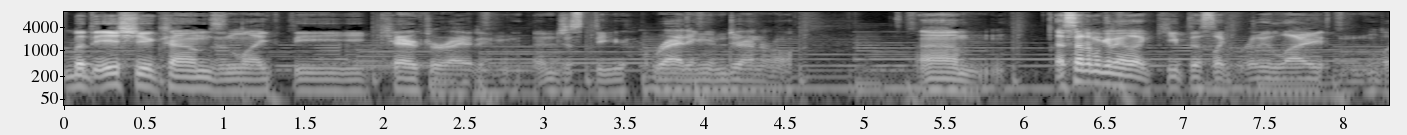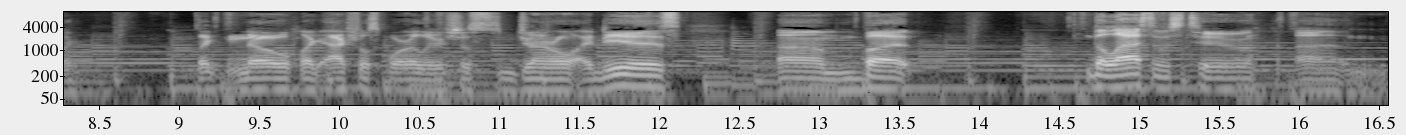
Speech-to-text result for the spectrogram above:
but the issue comes in like the character writing and just the writing in general. Um, I said I'm gonna like keep this like really light and like like no like actual spoilers, just general ideas. Um, but The Last of Us Two, um,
